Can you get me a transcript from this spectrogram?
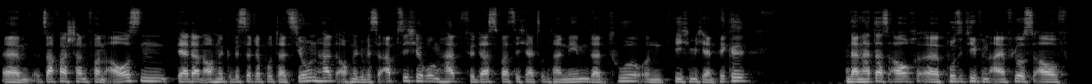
ähm, Sachverstand von außen, der dann auch eine gewisse Reputation hat, auch eine gewisse Absicherung hat für das, was ich als Unternehmen da tue und wie ich mich entwickle dann hat das auch äh, positiven Einfluss auf,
